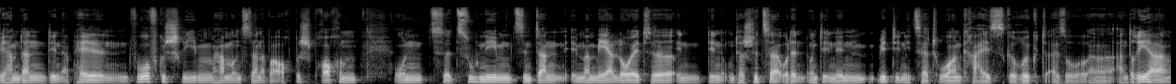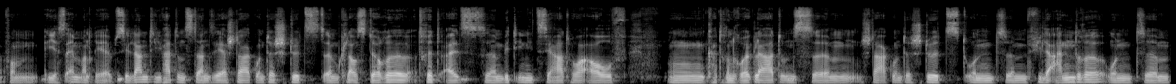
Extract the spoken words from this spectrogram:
Wir haben dann den Appell einen Entwurf geschrieben, haben uns dann aber auch besprochen und äh, zunehmend sind dann immer mehr Leute in den Unterstützer oder und in den Mitinitiatorenkreis gerückt. Also äh, Andrea vom ISM, Andrea Ypsilanti, hat uns dann sehr stark unterstützt. Ähm, Klaus Dörre tritt als äh, Mitinitiator auf. Ähm, Katrin Rögler hat uns ähm, stark unterstützt und ähm, viele andere. Und ähm,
